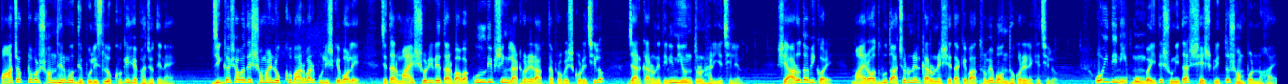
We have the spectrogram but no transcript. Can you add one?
পাঁচ অক্টোবর সন্ধ্যের মধ্যে পুলিশ লক্ষ্যকে হেফাজতে নেয়। জিজ্ঞাসাবাদের সময় লক্ষ্য বারবার পুলিশকে বলে যে তার মায়ের শরীরে তার বাবা কুলদীপ সিং লাঠোরের আত্মা প্রবেশ করেছিল, যার কারণে তিনি নিয়ন্ত্রণ হারিয়েছিলেন। সে আরও দাবি করে মায়ের অদ্ভুত আচরণের কারণে সে তাকে বাথরুমে বন্ধ করে রেখেছিল। ওই দিনই মুম্বাইতে সুনিতার শেষকৃত্য সম্পন্ন হয়।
